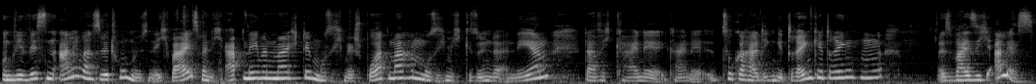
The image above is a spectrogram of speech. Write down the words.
Und wir wissen alle, was wir tun müssen. Ich weiß, wenn ich abnehmen möchte, muss ich mehr Sport machen, muss ich mich gesünder ernähren, darf ich keine, keine zuckerhaltigen Getränke trinken. Das weiß ich alles.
